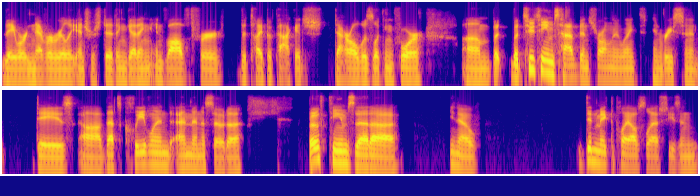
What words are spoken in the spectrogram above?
they were never really interested in getting involved for the type of package Daryl was looking for. Um, but but two teams have been strongly linked in recent days. Uh, that's Cleveland and Minnesota. Both teams that uh, you know didn't make the playoffs last season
